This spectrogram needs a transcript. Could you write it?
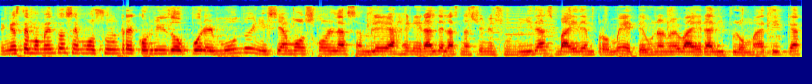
En este momento hacemos un recorrido por el mundo. Iniciamos con la Asamblea General de las Naciones Unidas. Biden promete una nueva era diplomática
